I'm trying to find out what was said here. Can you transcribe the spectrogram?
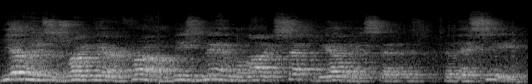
The evidence is right there in front of them. These men will not accept the evidence that, is, that they see.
